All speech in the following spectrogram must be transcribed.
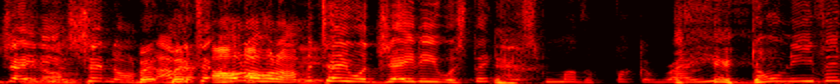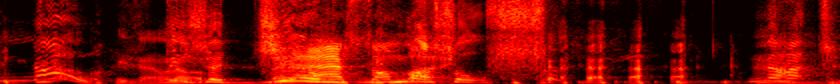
JD You know, is sitting on but- it. I'm gonna but, tell- uh, hold on, uh, hold on. I'm gonna tell you what JD was thinking. This motherfucker right here don't even know. He don't These know. are gym muscles, not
